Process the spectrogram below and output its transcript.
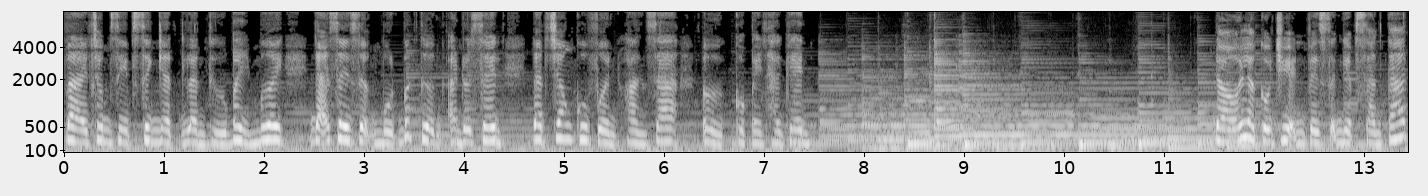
và trong dịp sinh nhật lần thứ 70 đã xây dựng một bức tượng Andersen đặt trong khu vườn hoàng gia ở Copenhagen. Đó là câu chuyện về sự nghiệp sáng tác,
